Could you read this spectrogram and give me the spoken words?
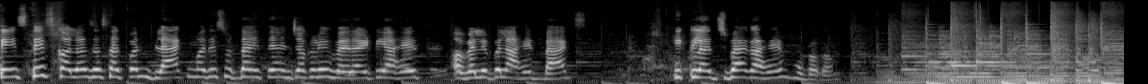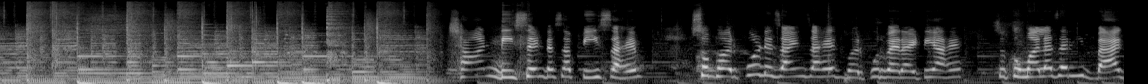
तेच तेच कलर्स असतात पण ब्लॅकमध्ये सुद्धा इथे यांच्याकडे व्हेरायटी आहेत अवेलेबल आहेत बॅग्स ही क्लच बॅग आहे हे बघा. छान डिसेंट असा पीस आहे. सो भरपूर डिझाईन्स आहेत भरपूर व्हेरायटी आहे. सो तुम्हाला जर ही बॅग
